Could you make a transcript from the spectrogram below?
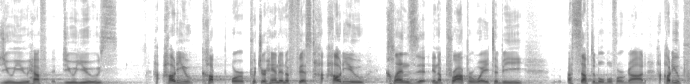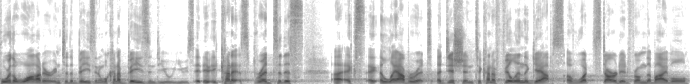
do you, have, do you use? How do you cup or put your hand in a fist? How do you cleanse it in a proper way to be acceptable before God? How do you pour the water into the basin? And what kind of basin do you use? It, it, it kind of spread to this uh, ex- elaborate addition to kind of fill in the gaps of what started from the Bible,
